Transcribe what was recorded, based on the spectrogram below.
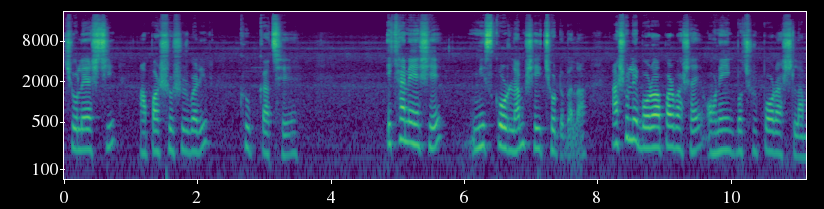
চলে আসছি আপার শ্বশুর বাড়ির খুব কাছে। এখানে এসে মিস করলাম সেই ছোটোবেলা। আসলে বড় আপার বাসায় অনেক বছর পর আসলাম।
